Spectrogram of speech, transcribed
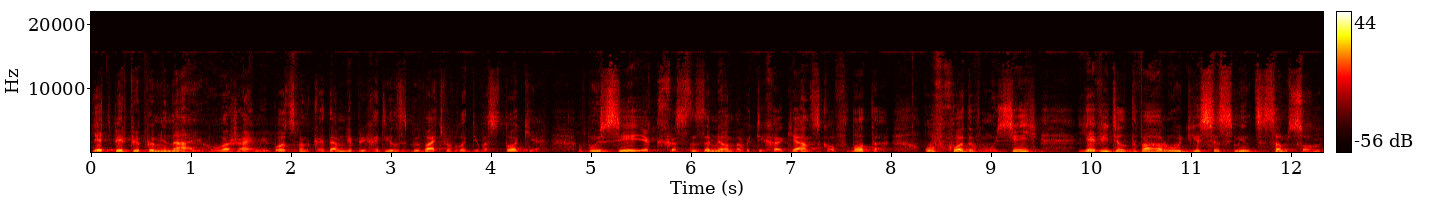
Я теперь припоминаю, уважаемый боцман, когда мне приходилось бывать во Владивостоке, в музее Краснознаменного Тихоокеанского флота, у входа в музей я видел два орудия с эсминца Самсон.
